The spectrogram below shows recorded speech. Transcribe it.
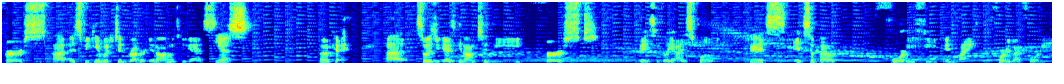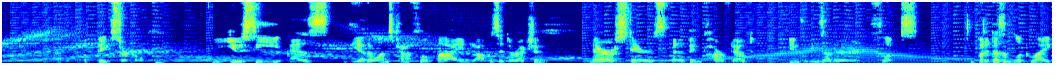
first, uh, speaking of which, did Rudder get on with you guys? Yes. Okay. Uh, so as you guys get onto the first, basically ice float, and it's it's about forty feet in length, forty by forty, uh, a big circle. You see as the other ones kind of float by in the opposite direction. There are stairs that have been carved out into these other floats, but it doesn't look like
